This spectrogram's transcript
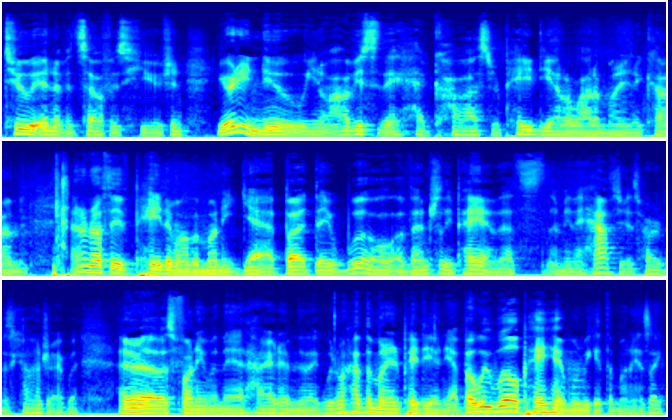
two in of itself is huge. And you already knew, you know, obviously they had cost or paid Deion a lot of money to come. I don't know if they've paid him all the money yet, but they will eventually pay him. That's, I mean, they have to. It's part of his contract. But I remember that was funny when they had hired him. They're like, we don't have the money to pay Deion yet, but we will pay him when we get the money. It's like,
